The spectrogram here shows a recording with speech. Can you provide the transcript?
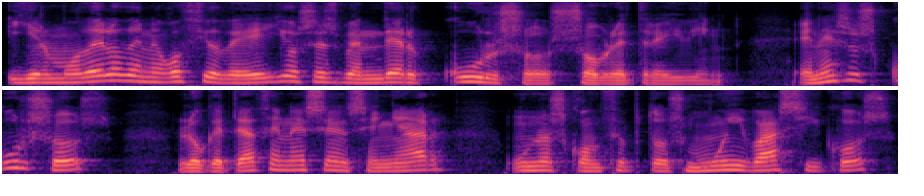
Y el modelo de negocio de ellos es vender cursos sobre trading. En esos cursos lo que te hacen es enseñar unos conceptos muy básicos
